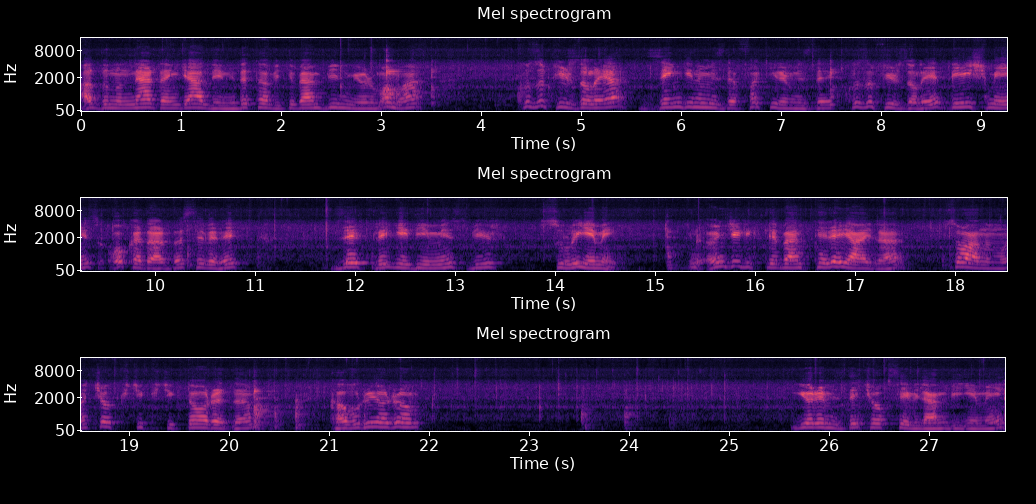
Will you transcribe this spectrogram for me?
adının nereden geldiğini de tabii ki ben bilmiyorum ama kuzu pirzolaya zenginimizde fakirimizde kuzu pirzolaya değişmeyiz. O kadar da severek zevkle yediğimiz bir sulu yemek. Şimdi öncelikle ben tereyağıyla soğanımı çok küçük küçük doğradım. Kavuruyorum. Yöremizde çok sevilen bir yemek.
